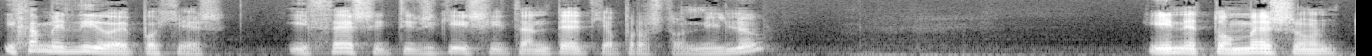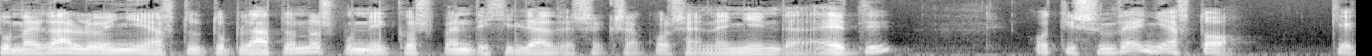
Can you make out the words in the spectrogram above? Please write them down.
είχαμε δύο εποχές. Η θέση της γης ήταν τέτοια προς τον ήλιο, είναι το μέσο του μεγάλου ενιαυτού του Πλάτωνος που είναι 25.690 έτη, ότι συμβαίνει αυτό και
